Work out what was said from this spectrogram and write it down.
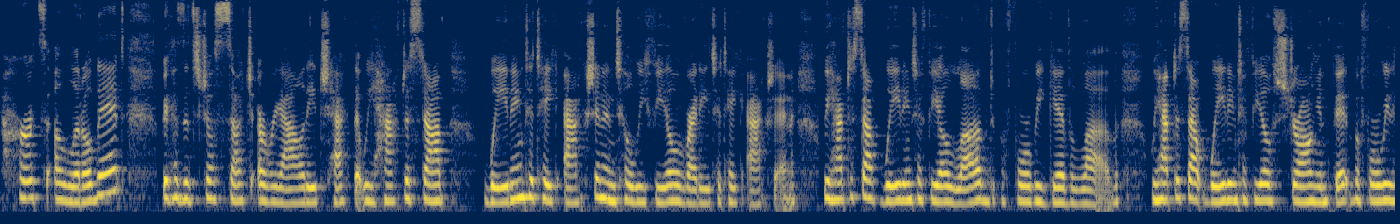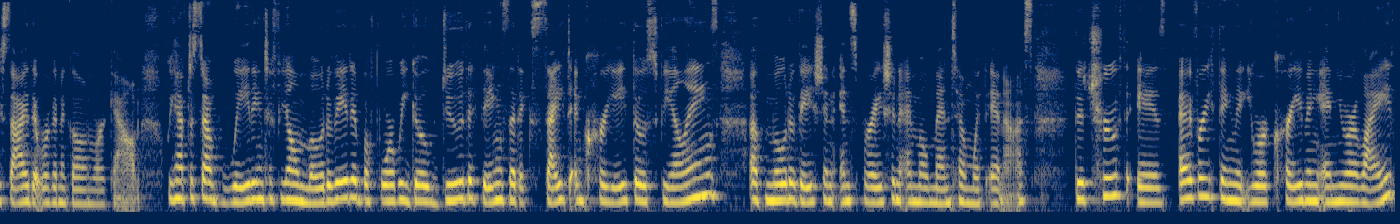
hurts a little bit because it's just such a reality check that we have to stop waiting to take action until we feel ready to take action. We have to stop waiting to feel loved before we give love. We have to stop waiting to feel strong and fit before we decide that we're going to go and work out. We have to stop waiting to feel motivated before we go do the things that excite and create those feelings of motivation, inspiration, and momentum within us. The truth is everything that you are craving in your life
